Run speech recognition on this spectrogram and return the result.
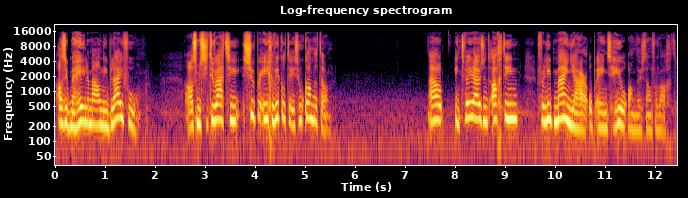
als ik me helemaal niet blij voel? Als mijn situatie super ingewikkeld is, hoe kan dat dan? Nou, in 2018 verliep mijn jaar opeens heel anders dan verwacht.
